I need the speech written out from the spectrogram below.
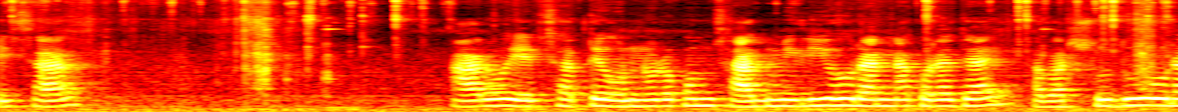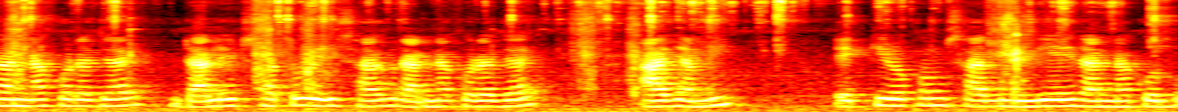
এই শাক আরও এর সাথে অন্যরকম শাক মিলিয়েও রান্না করা যায়। আবার শুধুও রান্না করা যায়। ডালের সাথেও এই শাক রান্না করা যায়। আজ আমি একই রকম শাক মিলিয়েই রান্না করব।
